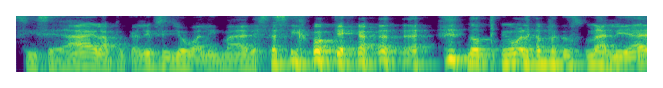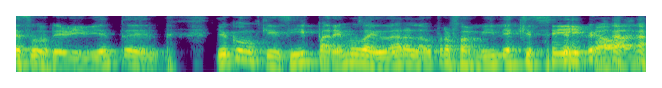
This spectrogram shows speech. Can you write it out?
si se da el apocalipsis, yo valí madres, así como que no tengo la personalidad de sobreviviente. Del... Yo como que sí, paremos a ayudar a la otra familia que sí, cabal.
